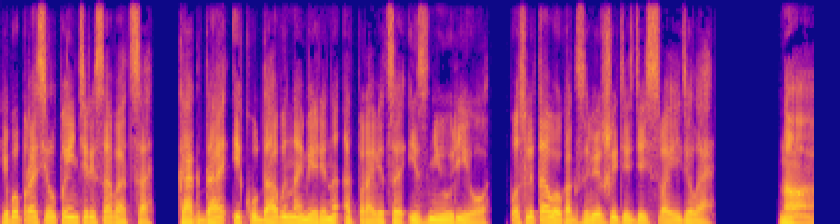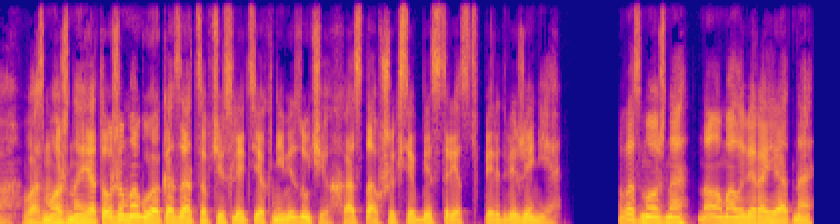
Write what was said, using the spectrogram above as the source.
и попросил поинтересоваться, когда и куда вы намерены отправиться из Нью-Рио после того, как завершите здесь свои дела. Но, возможно, я тоже могу оказаться в числе тех невезучих, оставшихся без средств передвижения. Возможно, но маловероятно.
